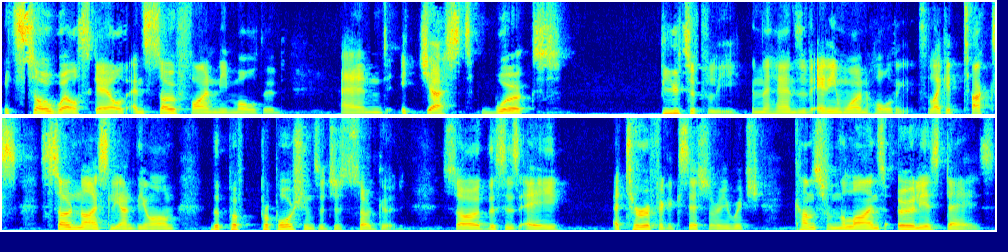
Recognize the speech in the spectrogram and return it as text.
it's so well scaled and so finely molded. And it just works beautifully in the hands of anyone holding it. Like it tucks so nicely under the arm. The p- proportions are just so good. So this is a a terrific accessory which comes from the line's earliest days.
